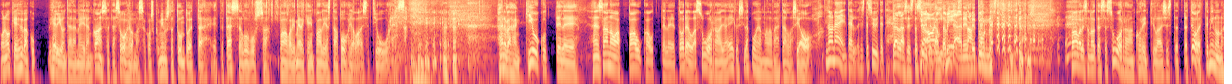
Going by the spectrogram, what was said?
On oikein hyvä, kun Heli on täällä meidän kanssa tässä ohjelmassa, koska minusta tuntuu, että, että tässä luvussa Paavali melkein paljastaa pohjalaiset juurensa. Hän vähän kiukuttelee, hän sanoa paukauttelee todella suoraan ja eikö sillä Pohjanmaalla vähän tällaisia olla? No näin, tällaisesta syytetään. Tällaisesta syytetään, mutta mitään emme tunnusta. Paavali sanoo tässä suoraan korinttilaisesta, että te olette minun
